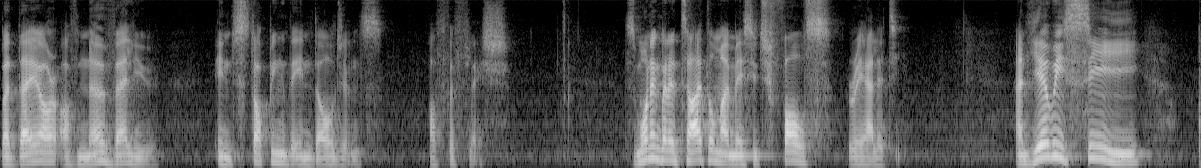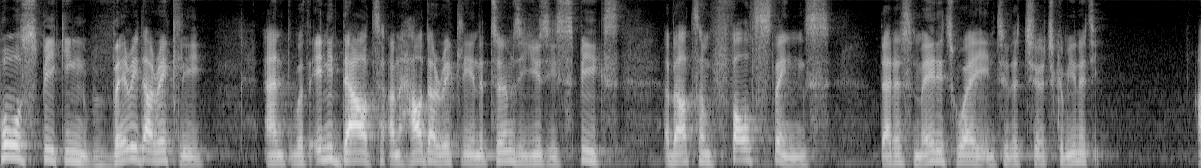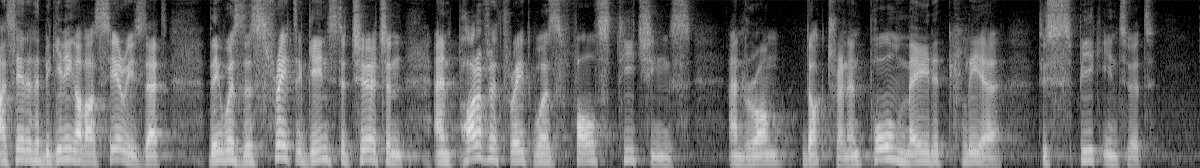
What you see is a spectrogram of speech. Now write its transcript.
but they are of no value in stopping the indulgence of the flesh. This morning I'm going to title my message False Reality. And here we see Paul speaking very directly and with any doubt on how directly in the terms he uses, he speaks about some false things that has made its way into the church community. I said at the beginning of our series that there was this threat against the church, and, and part of the threat was false teachings and wrong doctrine. And Paul made it clear to speak into it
